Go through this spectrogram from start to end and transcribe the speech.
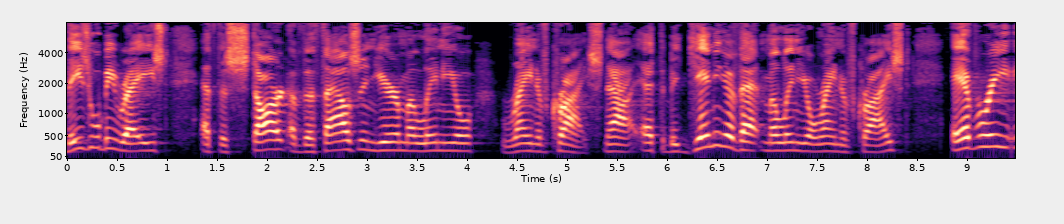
these will be raised at the start of the thousand year millennial reign of Christ. Now, at the beginning of that millennial reign of Christ, every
